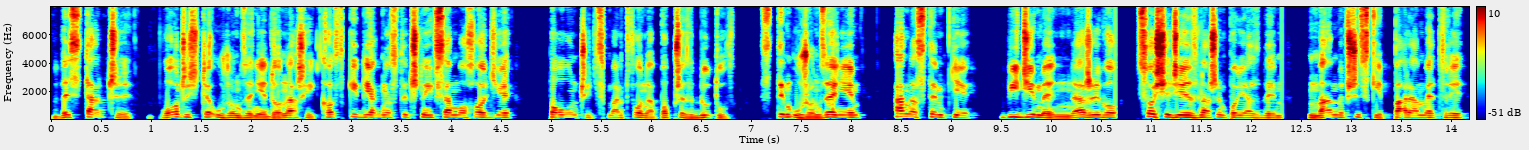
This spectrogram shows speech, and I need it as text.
Wystarczy włożyć to urządzenie do naszej kostki diagnostycznej w samochodzie, połączyć smartfona poprzez Bluetooth z tym urządzeniem, a następnie widzimy na żywo, co się dzieje z naszym pojazdem. Mamy wszystkie parametry,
